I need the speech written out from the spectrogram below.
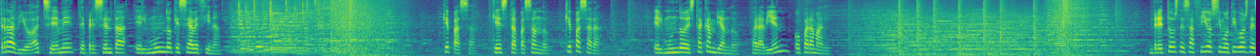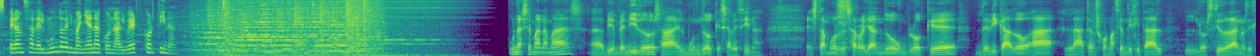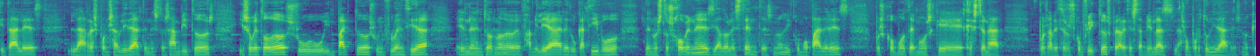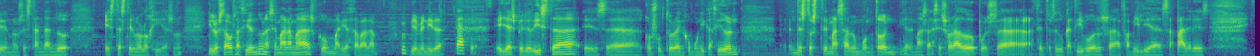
Radio HM te presenta El mundo que se avecina. ¿Qué pasa? ¿Qué está pasando? ¿Qué pasará? El mundo está cambiando, para bien o para mal. Retos, desafíos y motivos de esperanza del mundo del mañana con Albert Cortina. Una semana más, eh, bienvenidos a El Mundo que se avecina. Estamos desarrollando un bloque dedicado a la transformación digital, los ciudadanos digitales, la responsabilidad en estos ámbitos y sobre todo su impacto, su influencia en el entorno familiar, educativo de nuestros jóvenes y adolescentes, y como padres, pues cómo tenemos que gestionar pues a veces los conflictos, pero a veces también las, las oportunidades que nos están dando estas tecnologías. Y lo estamos haciendo una semana más con María Zavala. Bienvenida. Gracias. Ella es periodista, es eh, consultora en comunicación, de estos temas sabe un montón y además ha asesorado pues, a centros educativos, a familias, a padres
